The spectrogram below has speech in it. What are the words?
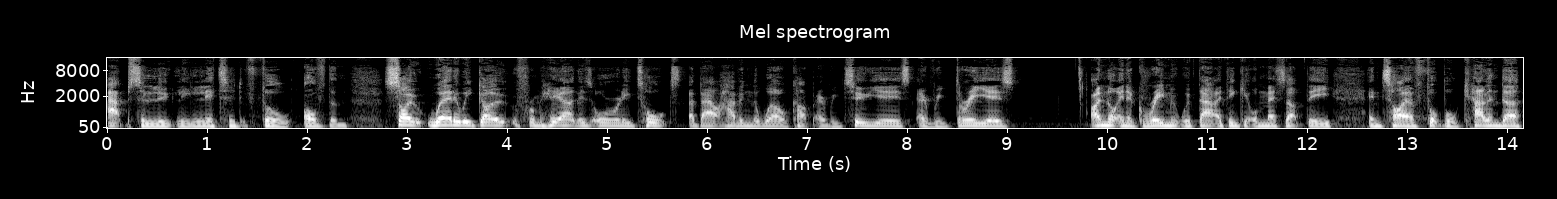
absolutely littered full of them. So where do we go from here? There's already talks about having the World Cup every two years, every three years. I'm not in agreement with that. I think it will mess up the entire football calendar.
